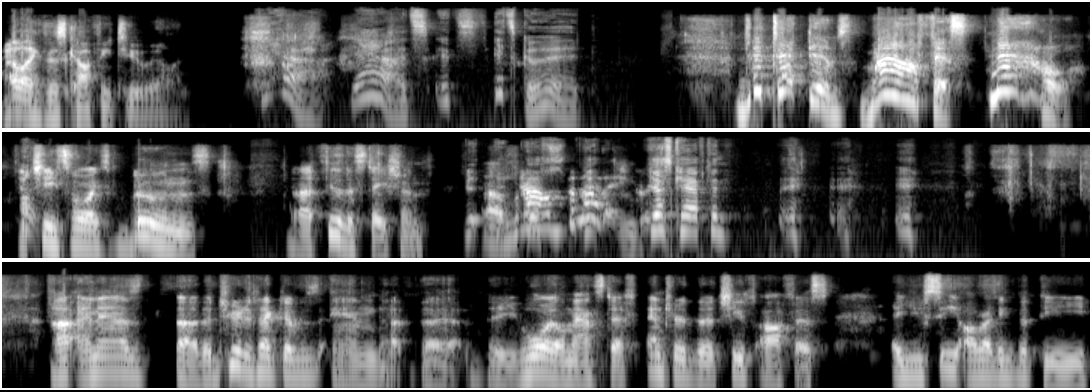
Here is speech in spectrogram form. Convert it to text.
I like this coffee too, Ellen. Yeah, yeah. It's it's it's good. Detectives, my office now! The chief's voice booms uh, through the station, uh, loud but not angry. Yes, Captain. Uh, and as uh, the two detectives and uh, the the loyal mastiff enter the chief's office, uh, you see already that the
